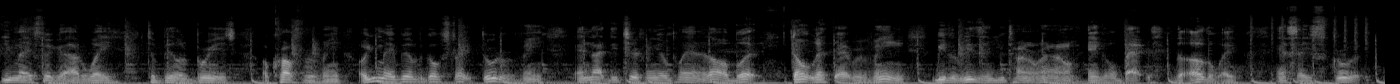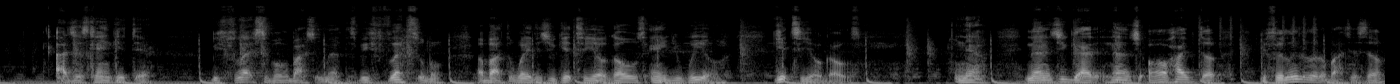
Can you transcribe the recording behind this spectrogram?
You may figure out a way to build a bridge across the ravine, or you may be able to go straight through the ravine and not deter from your plan at all. But don't let that ravine be the reason you turn around and go back the other way and say, screw it. I just can't get there. Be flexible about your methods. Be flexible about the way that you get to your goals, and you will get to your goals. Now, now that you got it, now that you're all hyped up, you're feeling good about yourself.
